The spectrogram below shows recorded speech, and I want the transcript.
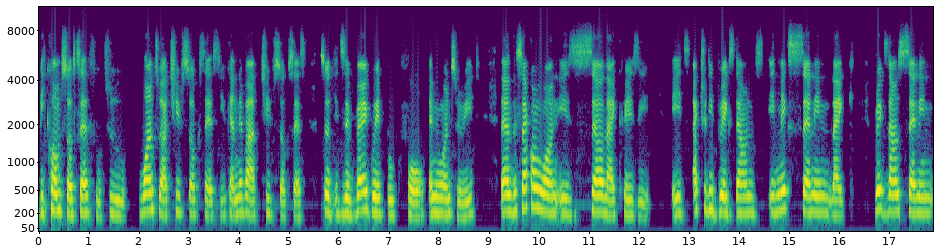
become successful to want to achieve success you can never achieve success. So it's a very great book for anyone to read. Then the second one is sell like crazy it actually breaks down it makes selling like breaks down selling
